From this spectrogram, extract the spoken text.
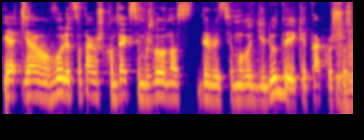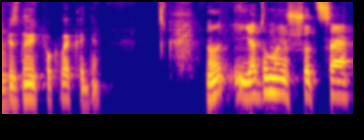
Я, я говорю це також в контексті, можливо, нас дивляться молоді люди, які також Мгм. розпізнають покликання. Ну, я думаю, що це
